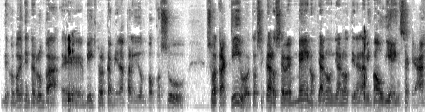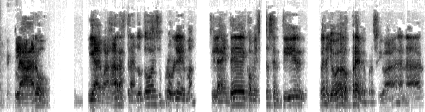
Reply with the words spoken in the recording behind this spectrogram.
disculpa que te interrumpa, eh, Víctor, también han perdido un poco su, su atractivo. Entonces, claro, se ven menos, ya no, ya no tienen la misma audiencia que antes. Claro. Y además arrastrando todos esos problemas, si la gente comienza a sentir, bueno, yo veo los premios, pero si van a ganar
